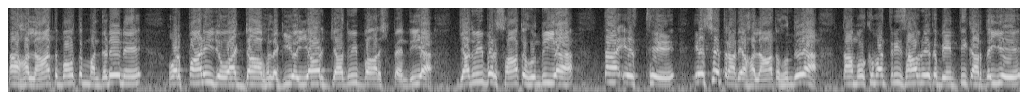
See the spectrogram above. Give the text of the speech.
ਤਾਂ ਹਾਲਾਤ ਬਹੁਤ ਮੰਦੜੇ ਨੇ ਔਰ ਪਾਣੀ ਜੋ ਆ, ਡਾਫ ਲੱਗੀ ਹੋਈ ਆ ਔਰ ਜਦ ਵੀ ਬਾਰਿਸ਼ ਪੈਂਦੀ ਆ, ਜਦ ਵੀ ਬਰਸਾਤ ਹੁੰਦੀ ਆ, ਤਾਂ ਇੱਥੇ ਇਸੇ ਤਰ੍ਹਾਂ ਦੇ ਹਾਲਾਤ ਹੁੰਦੇ ਆ। ਤਾਂ ਮੁੱਖ ਮੰਤਰੀ ਸਾਹਿਬ ਨੂੰ ਇੱਕ ਬੇਨਤੀ ਕਰ ਦਈਏ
